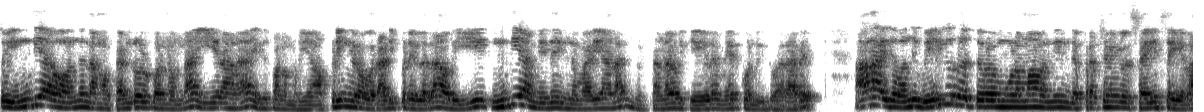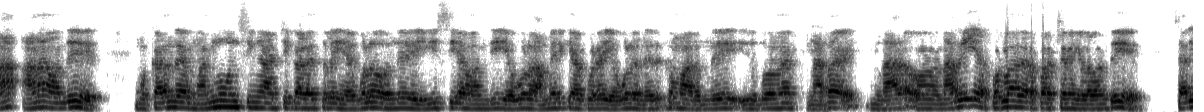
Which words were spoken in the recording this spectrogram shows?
ஸோ இந்தியாவை வந்து நம்ம கண்ட்ரோல் பண்ணோம்னா ஈரானை இது பண்ண முடியும். அப்படிங்கிற ஒரு அடிப்படையில தான் அவர் ஈ- இந்தியா மீது இந்த மாதிரியான நடவடிக்கைகளை மேற்கொண்டுட்டு வராரு. ஆனா இதை வந்து வெளியுறவுத்துறை மூலமா வந்து இந்த பிரச்சனைகள் சரி செய்யலாம். ஆனா வந்து கடந்த மன்மோகன் சிங் ஆட்சி காலத்துல எவ்வளவு வந்து ஈஸியா வந்து எவ்வளவு அமெரிக்கா கூட எவ்வளவு நெருக்கமா இருந்து இது போல நிறைய நிறைய பொருளாதார பிரச்சனைகளை வந்து சரி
